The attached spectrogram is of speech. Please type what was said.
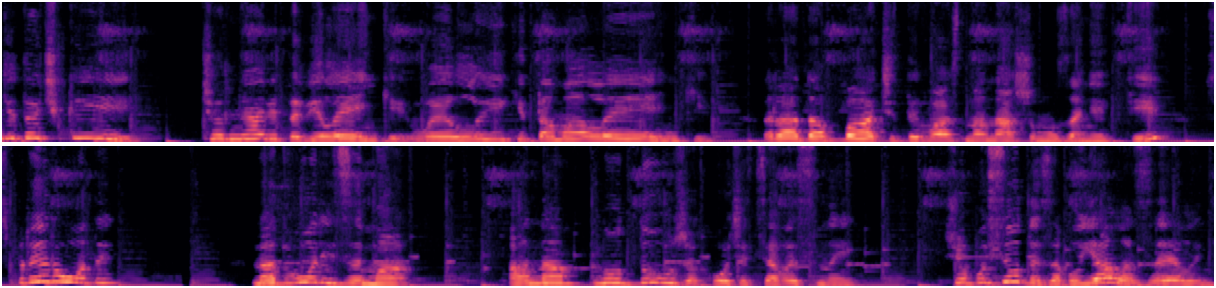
діточки! Чорняві та біленькі, великі та маленькі. Рада бачити вас на нашому занятті з природи. На дворі зима, а нам ну дуже хочеться весни, щоб усюди забуяла зелень,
